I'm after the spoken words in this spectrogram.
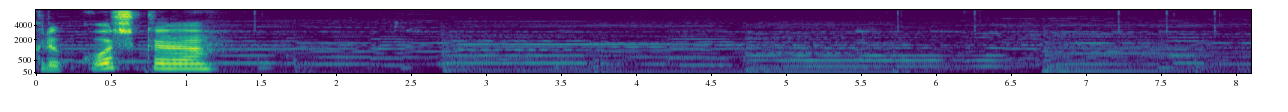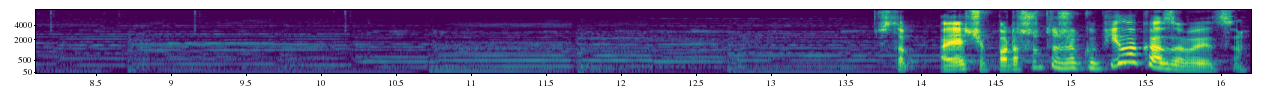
крюк-кошка. Стоп, а я что, парашют уже купил, оказывается?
